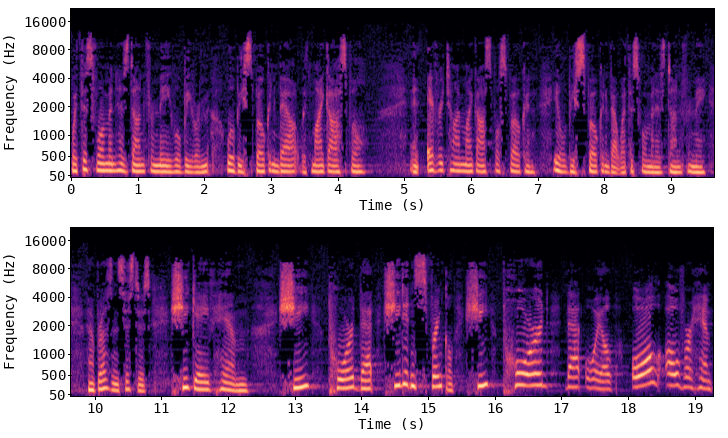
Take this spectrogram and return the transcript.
What this woman has done for me will be, will be spoken about with my gospel. And every time my gospel spoken, it will be spoken about what this woman has done for me. Now, brothers and sisters, she gave him, she poured that, she didn't sprinkle, she poured that oil all over him.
